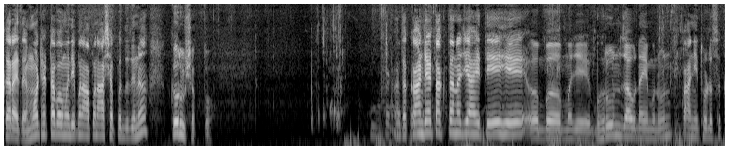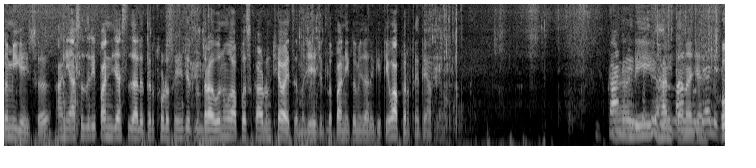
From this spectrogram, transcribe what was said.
करायचा आहे. मोठ्या टबामध्ये पण आपण अशा पद्धतीनं करू शकतो. आता कांड्या टाकताना जे आहे ते हे ब म्हणजे भरून जाऊ नये म्हणून पाणी थोडंसं कमी घ्यायचं आणि असं जरी पाणी जास्त झालं तर थोडंसं ह्याच्यातलं द्रावण वापस काढून ठेवायचं. म्हणजे ह्याच्यातलं पाणी कमी झालं की ते वापरता येते आपल्याला. कांडी हाणताना जे हो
